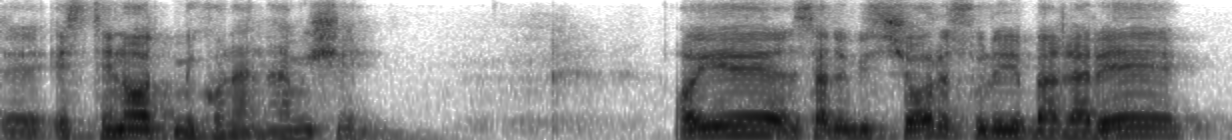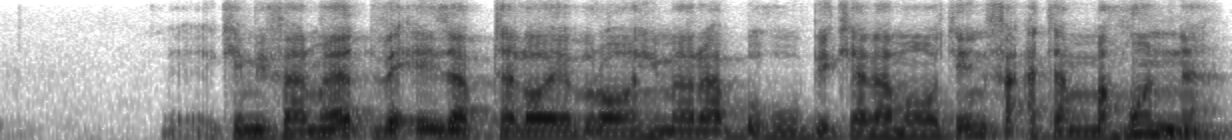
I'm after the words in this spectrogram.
استناد می‌کنن همیشه. آیه 124 سوره بقره که میفرماید و اذ ابتلا ابراهیم ربه به فاتمهن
